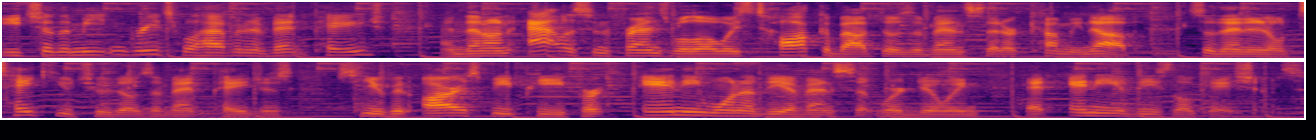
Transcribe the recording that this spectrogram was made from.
each of the meet and greets, we'll have an event page. And then on Atlas and Friends, we'll always talk about those events that are coming up. So then it'll take you to those event pages so you can RSVP for any one of the events that we're doing at any of these locations.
